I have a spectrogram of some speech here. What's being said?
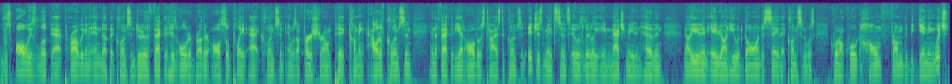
was always looked at probably going to end up at Clemson due to the fact that his older brother also played at Clemson and was a first round pick coming out of Clemson and the fact that he had all those ties to Clemson it just made sense. It was literally a match made in heaven. Now even Avieon he would go on to say that Clemson was quote unquote home from the beginning which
